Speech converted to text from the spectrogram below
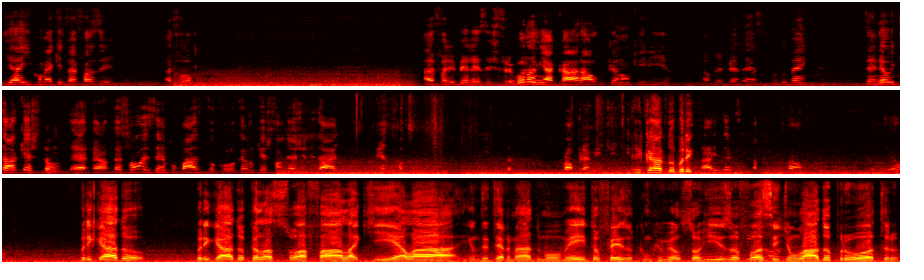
E aí, como é que a gente vai fazer? Aí falou, Aí eu falei, beleza, ele esfregou na minha cara algo que eu não queria. Aí eu falei, beleza, tudo bem. Entendeu? Então a questão, é, é, é só um exemplo básico que eu estou colocando, questão de agilidade. Mesmo propriamente dito. Ricardo, obrigado. Obrigado, obrigado pela sua fala que ela, em um determinado momento, fez com que o meu sorriso fosse de um lado para o outro.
